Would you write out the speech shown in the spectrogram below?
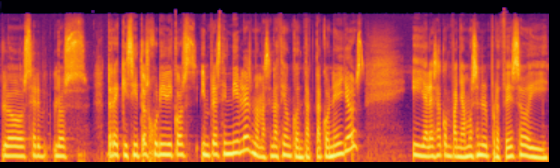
los, requisitos jurídicos imprescindibles, Mamás en Acción contacta con ellos y ya les acompañamos en el proceso y,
